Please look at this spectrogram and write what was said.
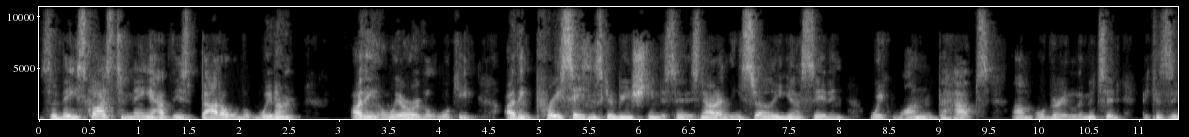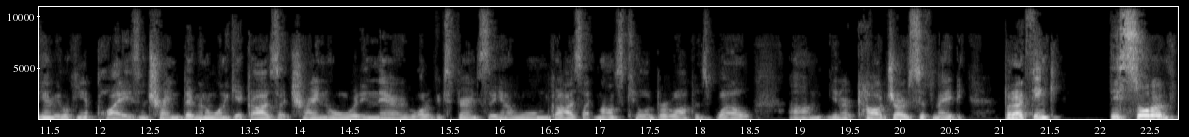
So these guys to me have this battle that we don't I think we're overlooking. I think preseason is going to be interesting to see this. Now, I don't necessarily you're going to see it in week one, perhaps, um, or very limited because they're going to be looking at plays and train. They're going to want to get guys like Tre Norwood in there, a lot of experience. They're going to warm guys like Miles Killebrew up as well. Um, you know, Karl Joseph maybe. But I think this sort of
